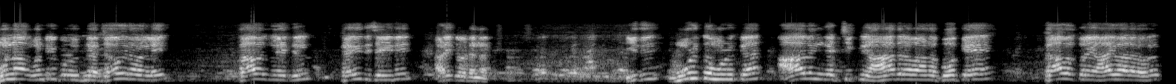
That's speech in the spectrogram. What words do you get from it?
முன்னாள் ஒன்றிய குழு உறுப்பினர் ஜவஹர் அவர்களை காவல் நிலையத்தில் கைது செய்து அழைத்து விட்டனர் இது முழுக்க முழுக்க ஆளுங்கட்சிக்கு ஆதரவான போக்கே காவல்துறை ஆய்வாளர் அவர்கள்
